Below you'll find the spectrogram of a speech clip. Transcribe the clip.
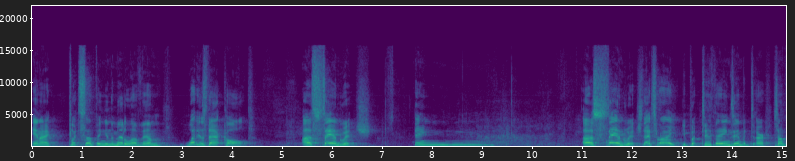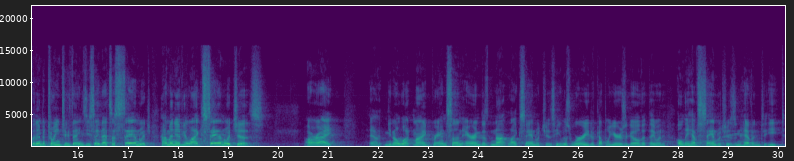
and I put something in the middle of them, what is that called? A sandwich. Ding. A sandwich. That's right. You put two things in bet- or something in between two things, you say that's a sandwich. How many of you like sandwiches? All right. Yeah, you know what? My grandson Aaron does not like sandwiches. He was worried a couple years ago that they would only have sandwiches in heaven to eat.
